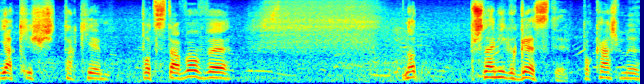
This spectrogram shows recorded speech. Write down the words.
jakieś takie podstawowe, no przynajmniej gesty. Pokażmy,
